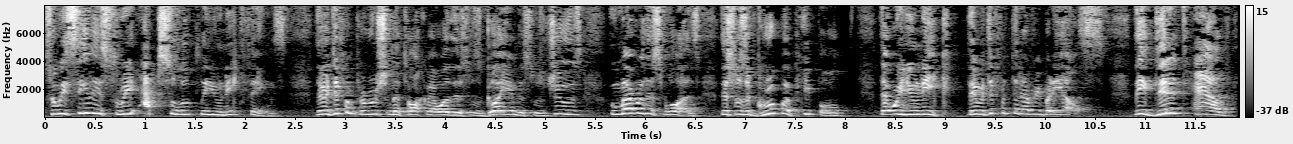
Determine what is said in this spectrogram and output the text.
So we see these three absolutely unique things. There are different Perushim that talk about whether this was Goyim, this was Jews, whomever this was. This was a group of people that were unique. They were different than everybody else. They didn't have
